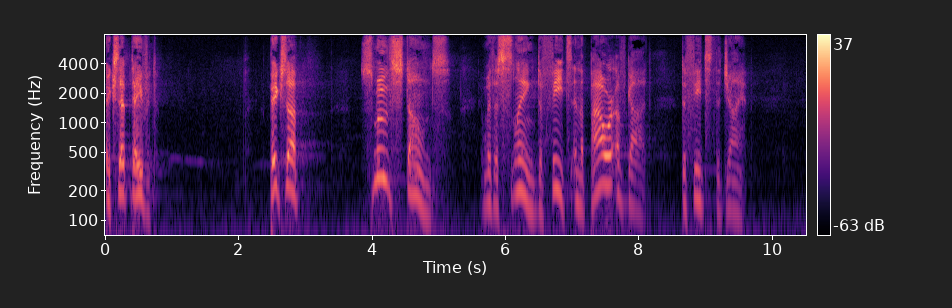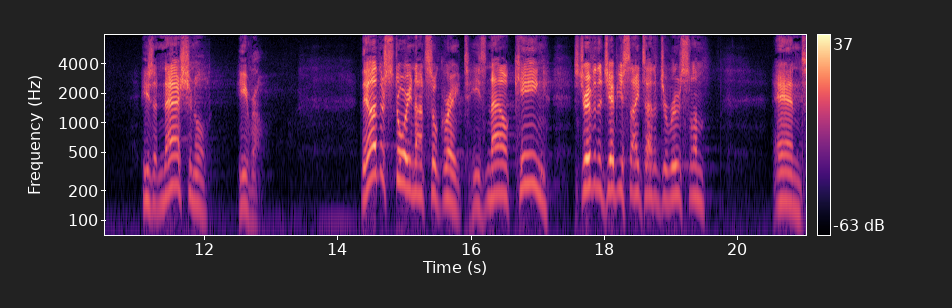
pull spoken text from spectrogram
except David picks up smooth stones with a sling, defeats, and the power of God defeats the giant. He's a national hero. The other story, not so great. He's now king. He's driven the Jebusites out of Jerusalem, and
